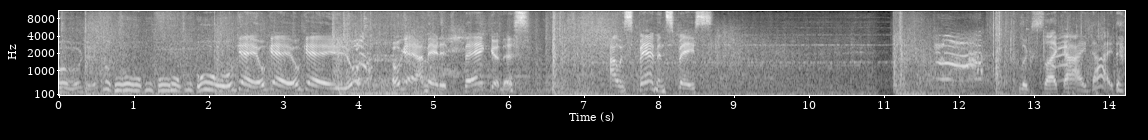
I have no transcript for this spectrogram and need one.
Oh, okay. Ooh, ooh, ooh, okay, okay, okay. Okay, I made it. Thank goodness. I was spamming space. Looks like I died.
